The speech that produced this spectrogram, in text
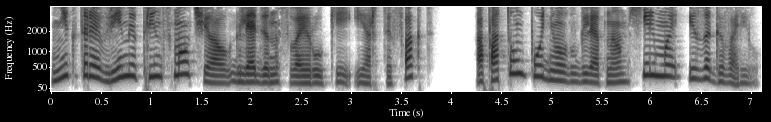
Некоторое время принц молчал, глядя на свои руки и артефакт, а потом поднял взгляд на Анхельма и заговорил.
